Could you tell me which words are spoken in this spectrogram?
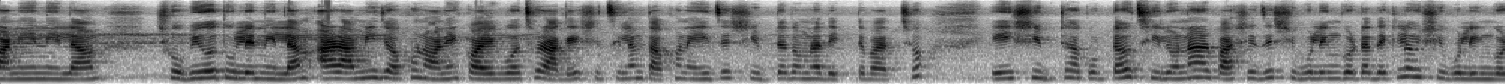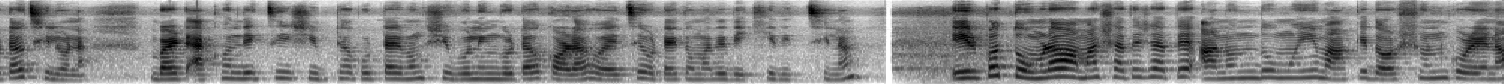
বানিয়ে নিলাম, ছবিও তুলে নিলাম। আর আমি যখন অনেক কয়েক বছর আগে এসেছিলাম, তখন এই যে শিবটা তোমরা দেখতে পাচ্ছ এই শিব ঠাকুরটাও ছিল না, আর পাশে যে শিবলিঙ্গটা দেখলে ওই শিবলিঙ্গটাও ছিল না। বাট এখন দেখছি শিব ঠাকুরটা এবং শিবলিঙ্গটাও করা হয়েছে, ওটাই তোমাদের দেখিয়ে দিচ্ছিলাম। এরপর তোমরাও আমার সাথে সাথে আনন্দময়ী মাকে দর্শন করে নাও।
